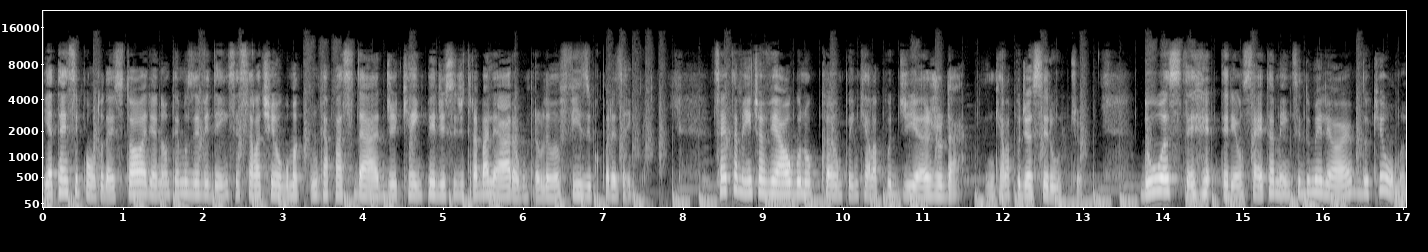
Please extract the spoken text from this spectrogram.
E até esse ponto da história, não temos evidência se ela tinha alguma incapacidade que a impedisse de trabalhar, algum problema físico, por exemplo. Certamente havia algo no campo em que ela podia ajudar, em que ela podia ser útil. Duas ter teriam certamente sido melhor do que uma.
